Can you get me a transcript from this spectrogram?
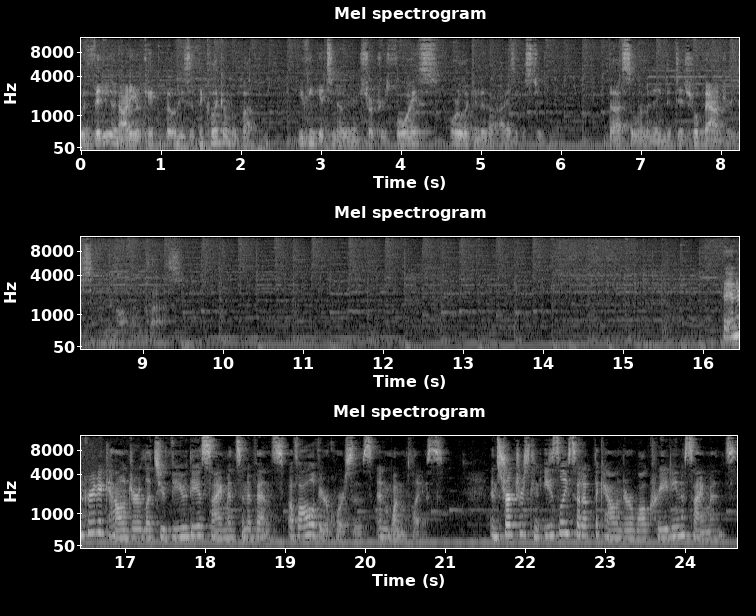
With video and audio capabilities at the click of a button, you can get to know your instructor's voice or look into the eyes of a student, thus eliminating the digital boundaries in an online class. The integrated calendar lets you view the assignments and events of all of your courses in one place. Instructors can easily set up the calendar while creating assignments,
